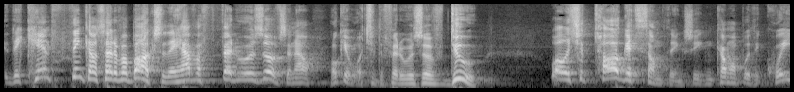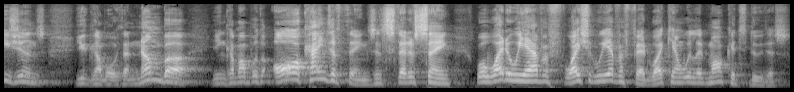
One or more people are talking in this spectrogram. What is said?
they can't think outside of a box, so they have a Federal Reserve. So now, okay, what should the Federal Reserve do? Well, it should target something. So you can come up with equations, you can come up with a number, you can come up with all kinds of things instead of saying, well, why do we have a, why should we have a Fed? Why can't we let markets do this?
